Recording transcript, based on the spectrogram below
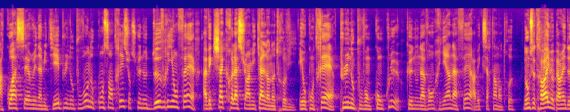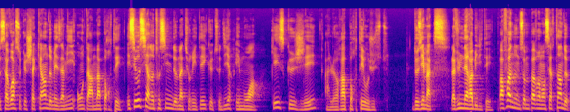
à quoi sert une amitié, plus nous pouvons nous concentrer sur ce que nous devrions faire avec chaque relation amicale dans notre vie? Et au contraire, plus nous pouvons conclure que nous n'avons rien à faire avec certains d'entre eux. Donc ce travail me permet de savoir ce que chacun de mes amis ont à m'apporter. Et c'est aussi un autre signe de maturité que de se dire, et moi, qu'est-ce que j'ai à leur apporter au juste? Deuxième axe, la vulnérabilité. Parfois, nous ne sommes pas vraiment certains de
